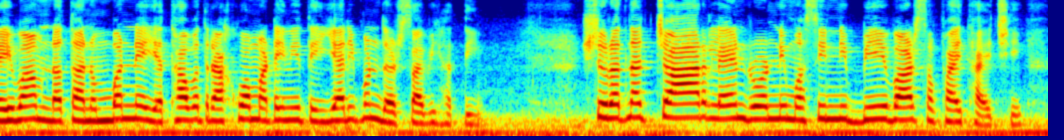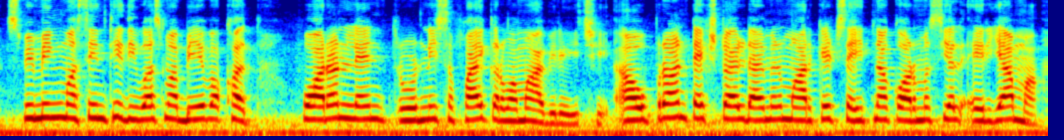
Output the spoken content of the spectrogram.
રહેવામ તથા નંબરને યથાવત રાખવા માટેની તૈયારી પણ દર્શાવી હતી. સુરતના ચાર લેન રોડની મશીનની બે વાર સફાઈ થાય છે. સ્વિમિંગ મશીનથી દિવસમાં બે વખત ફોરન લેન રોડની સફાઈ કરવામાં આવી રહી છે. આ ઉપરાંત ટેક્સટાઇલ ડાયમંડ માર્કેટ સહિતના કોમર્શિયલ એરિયામાં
